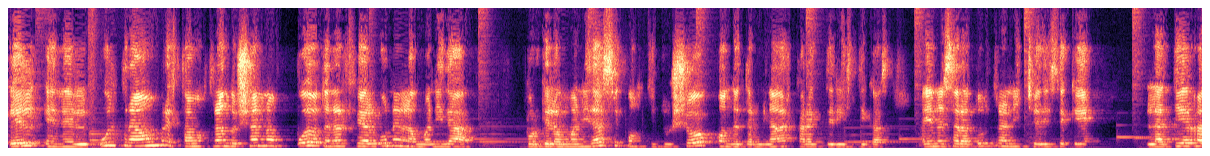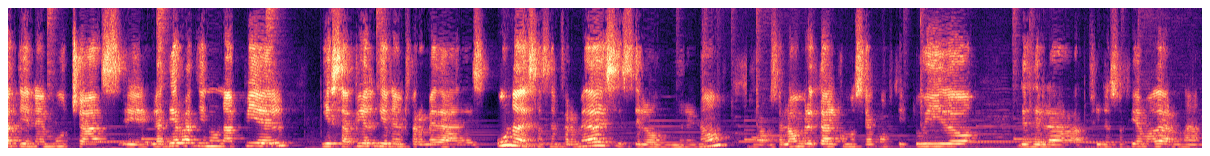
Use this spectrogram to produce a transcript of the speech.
él en el ultrahombre está mostrando ya no puedo tener fe alguna en la humanidad, porque la humanidad se constituyó con determinadas características. Ahí en el Zaratustra Nietzsche dice que la Tierra tiene muchas, eh, la Tierra tiene una piel y esa piel tiene enfermedades. Una de esas enfermedades es el hombre, ¿no? Digamos, el hombre tal como se ha constituido desde la filosofía moderna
